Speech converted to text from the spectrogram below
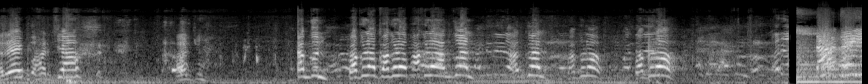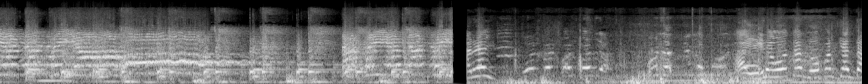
अरे हर्षा పకడో పకడో పకడో అంకుల్ అంకుల్ పకడో పకడో అరే ఏడ పోతారు లోపలికి వెళ్తా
